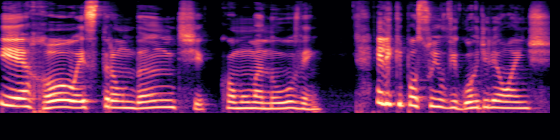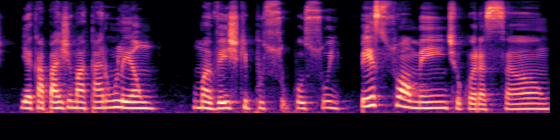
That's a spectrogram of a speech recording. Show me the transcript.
e errou estrondante como uma nuvem. Ele que possui o vigor de leões e é capaz de matar um leão, uma vez que possui pessoalmente o coração,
